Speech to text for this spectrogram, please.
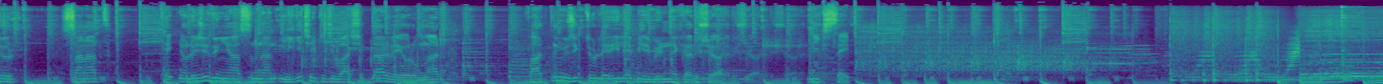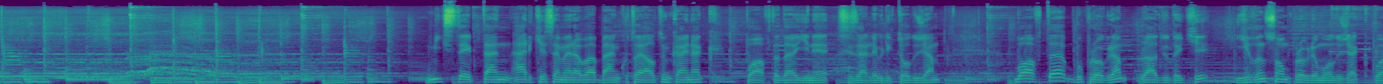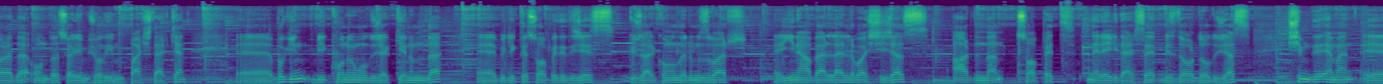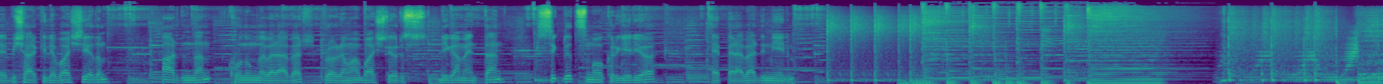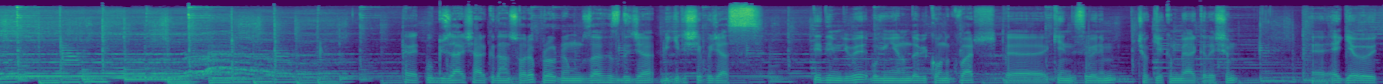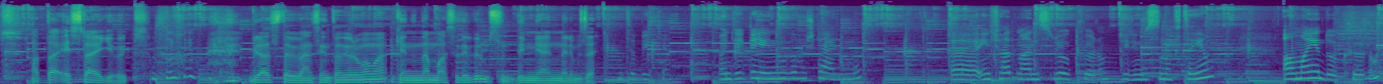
kültür, sanat, teknoloji dünyasından ilgi çekici başlıklar ve yorumlar farklı müzik türleriyle birbirine karışıyor. Mixtape. Mixtape'ten herkese merhaba. Ben Kutay Altunkaynak. Bu hafta da yine sizlerle birlikte olacağım. Bu hafta bu program radyodaki yılın son programı olacak. Bu arada onu da söylemiş olayım başlarken. Ee, bugün bir konuğum olacak yanımda. Ee, birlikte sohbet edeceğiz. Güzel konularımız var. Ee, yine haberlerle başlayacağız. Ardından sohbet nereye giderse biz de orada olacağız. Şimdi hemen e, bir şarkıyla başlayalım. Ardından konuğumla beraber programa başlıyoruz. Ligament'ten Secret Smoker geliyor. Hep beraber dinleyelim. Evet bu güzel şarkıdan sonra programımıza hızlıca bir giriş yapacağız. Dediğim gibi bugün yanımda bir konuk var. Ee, kendisi benim çok yakın bir arkadaşım. Ee, Ege Öğüt. Hatta Esra Ege Öğüt. Biraz tabii ben seni tanıyorum ama kendinden bahsedebilir misin dinleyenlerimize? Tabii ki. Öncelikle yayınımıza hoş geldiniz. Ee, inşaat mühendisliği okuyorum. Birinci sınıftayım. Almanya'da okuyorum.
